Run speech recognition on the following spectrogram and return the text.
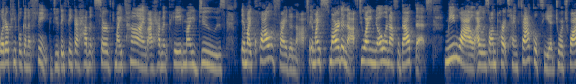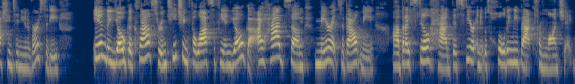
what are people going to think? Do they think I haven't served my time? I haven't paid my dues? Am I qualified enough? Am I smart enough? Do I know enough about this? Meanwhile, I was on part-time faculty at George Washington University in the yoga classroom teaching philosophy and yoga. I had some merits about me. Uh, but I still had this fear and it was holding me back from launching.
